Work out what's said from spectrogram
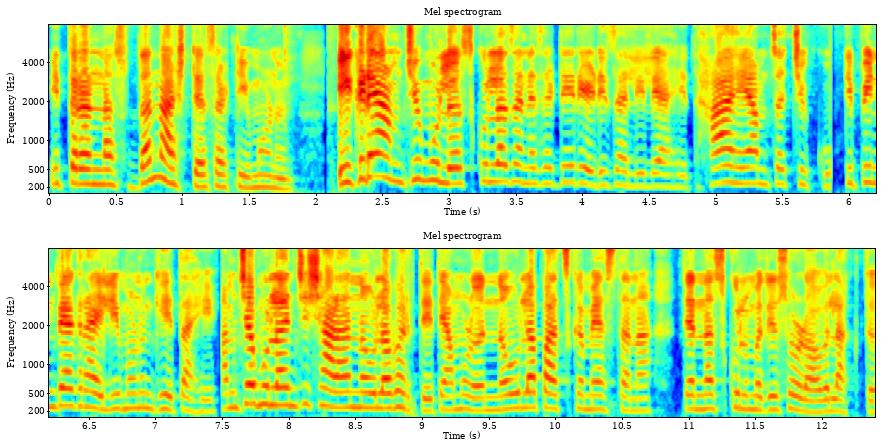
इतरांना सुद्धा नाश्त्यासाठी म्हणून. इकडे आमची मुलं स्कूलला जाण्यासाठी रेडी झालेली आहेत. हा आहे आमचा चिकू. टिफिन बॅग राहिली म्हणून घेत आहे. आमच्या मुलांची शाळा नऊला भरते त्यामुळं नऊला पाच कमी असताना त्यांना स्कूलमध्ये सोडावं लागतं.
